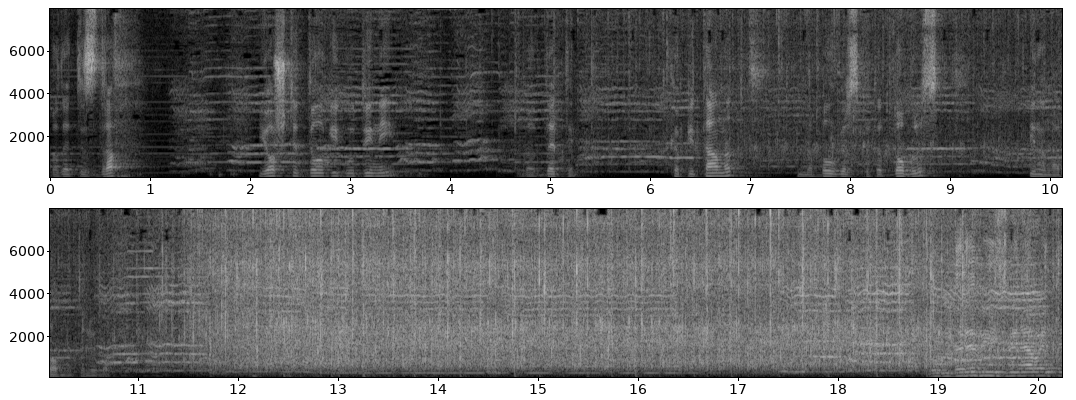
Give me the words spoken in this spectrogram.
бъдете здрав и още дълги години бъдете капитанът на българската доблест и на народната любов. Благодаря ви, извинявайте,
